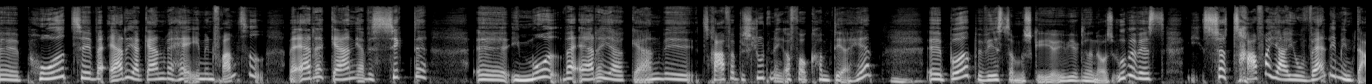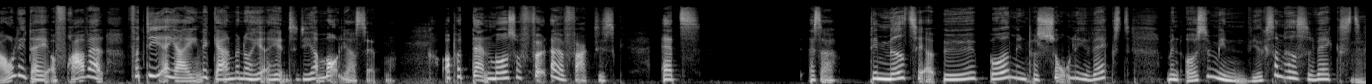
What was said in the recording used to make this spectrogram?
øh, podet til, hvad er det, jeg gerne vil have i min fremtid? Hvad er det gerne, jeg vil sigte øh, imod? Hvad er det, jeg gerne vil træffe beslutninger for at komme derhen? Mm. Øh, både bevidst og måske i virkeligheden også ubevidst. Så træffer jeg jo valg i min dagligdag og fravalg, fordi at jeg egentlig gerne vil nå herhen til de her mål, jeg har sat mig. Og på den måde, så føler jeg faktisk, at altså, det er med til at øge både min personlige vækst, men også min virksomhedsvækst, mm.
